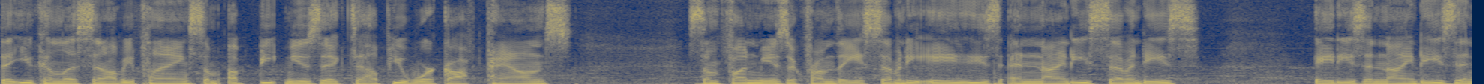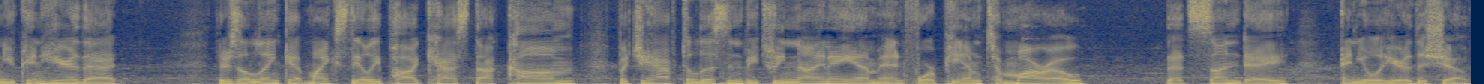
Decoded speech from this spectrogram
that you can listen. I'll be playing some upbeat music to help you work off pounds, some fun music from the 70s, 80s, and 90s, 70s, 80s, and 90s. And you can hear that. There's a link at mikesdailypodcast.com, but you have to listen between 9 a.m. and 4 p.m. tomorrow. That's Sunday, and you'll hear the show.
